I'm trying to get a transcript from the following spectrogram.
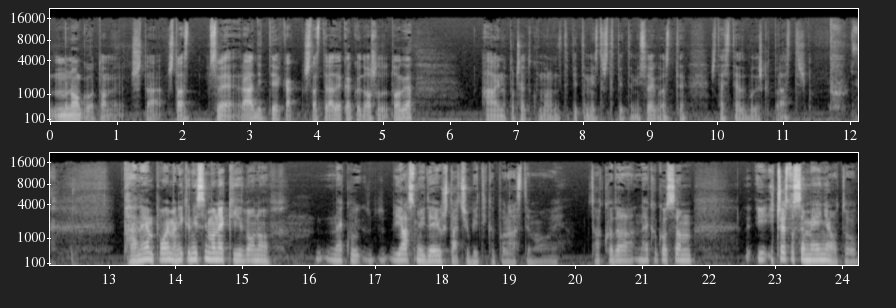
mnogo o tome šta, šta sve radite, kak, šta ste radili, kako je došlo do toga, ali na početku moram da te pitam isto što pitam i sve goste, šta si teo da budeš kad porasteš? Pa nemam pojma, nikad nisam imao neki, ono, neku jasnu ideju šta ću biti kad porastem. Ovaj. Tako da nekako sam, i, i često sam menjao to,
